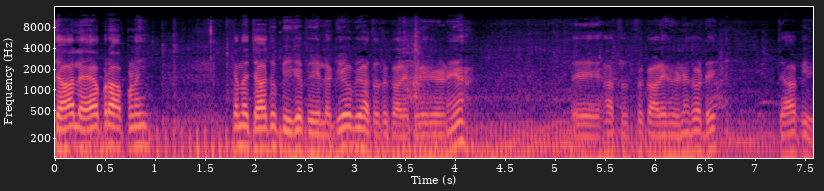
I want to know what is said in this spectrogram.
ਚਾਹ ਲਿਆ ਭਰਾ ਆਪਣਾ ਹੀ। ਕਹਿੰਦਾ ਚਾਹ ਚੋ ਪੀ ਕੇ ਫੇਰ ਲੱਗਿਓ ਵੀ ਹੱਥ ਤੋਂ ਕਾਲੇ ਪਏ ਹੋਏ ਨੇ ਆ। ਤੇ ਹੱਥ ਤੋਂ ਹੋਏ ਨੇ ਤੁਹਾਡੇ, ਚਾਹ ਪੀ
